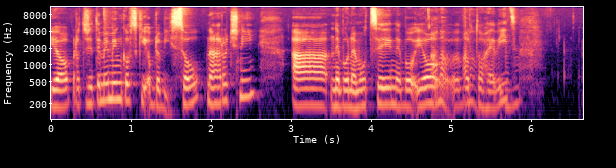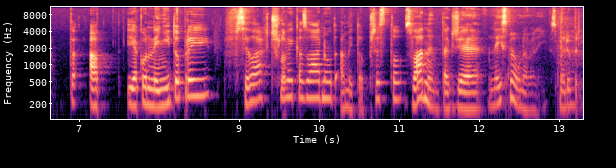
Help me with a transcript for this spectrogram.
Jo, protože ty miminkovský období jsou náročný, a, nebo nemoci, nebo jo, Ano, ano, od ano. toho je víc. Mm-hmm. A jako není to prej v silách člověka zvládnout a my to přesto zvládneme, takže nejsme unavení, jsme dobrý.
